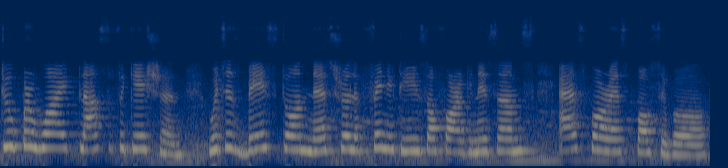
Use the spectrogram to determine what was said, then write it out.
to provide classification which is based on natural affinities of organisms as far as possible,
